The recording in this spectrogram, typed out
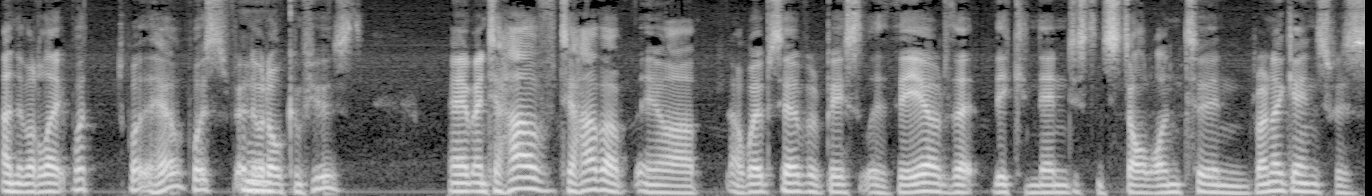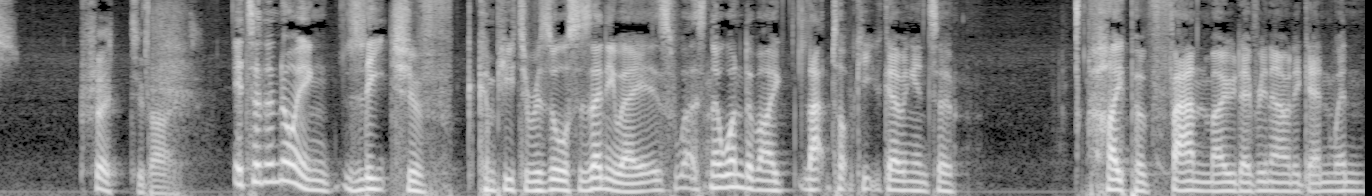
and they were like, "What? What the hell? What's?" And they were Mm. all confused. Um, and to have to have a you know a, a web server basically there that they can then just install onto and run against was pretty bad. It's an annoying leech of computer resources anyway. It's, it's no wonder my laptop keeps going into hyper fan mode every now and again when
